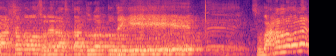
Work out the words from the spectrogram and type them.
500 বছরের রাস্তার দূরত্ব থেকে। সুবহানাল্লাহ বলেন?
